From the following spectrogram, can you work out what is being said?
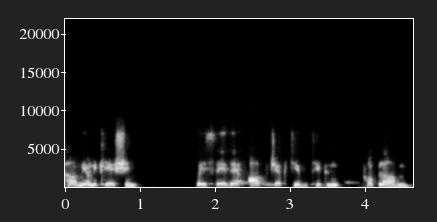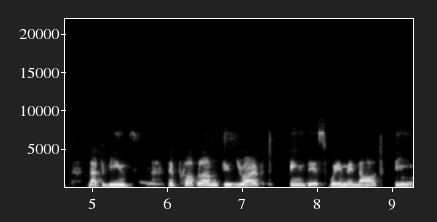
communication. We see the objective taken problem. That means the problem derived in this way may not be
